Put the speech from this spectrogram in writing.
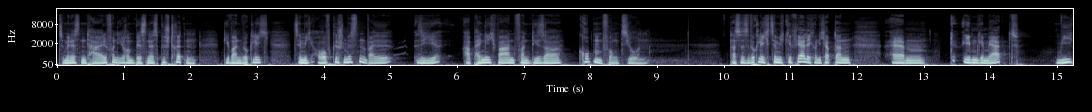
zumindest einen Teil von ihrem Business bestritten. Die waren wirklich ziemlich aufgeschmissen, weil sie abhängig waren von dieser Gruppenfunktion. Das ist wirklich ziemlich gefährlich und ich habe dann ähm, eben gemerkt, wie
